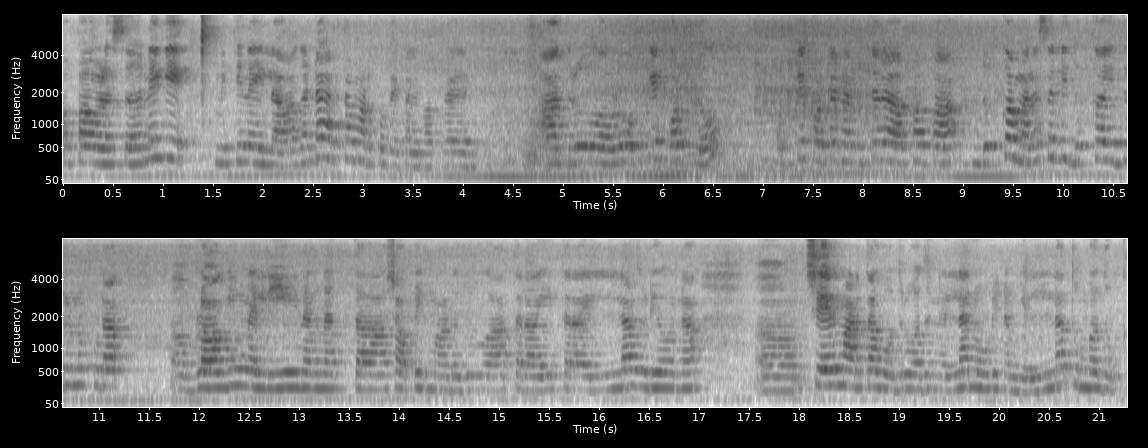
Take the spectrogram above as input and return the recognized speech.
ಪಾಪ ಅವಳ ಸಹನೆಗೆ ಮಿತಿನೇ ಇಲ್ಲ. ಆ ಗಂಡ ಅರ್ಥ ಮಾಡ್ಕೋಬೇಕಲ್ವಾ ಪ್ರಯನ್ ಆದರೂ ಅವಳು ಒಪ್ಪಿಗೆ ಕೊಟ್ಟಳು ಒಪ್ಪಿಗೆ ಕೊಟ್ಟ ನಂತರ ಪಾಪ ದುಃಖ, ಮನಸ್ಸಲ್ಲಿ ದುಃಖ ಇದ್ರೂ ಕೂಡ ಬ್ಲಾಗಿಂಗ್ನಲ್ಲಿ ನಗ್ನಗ್ತಾ ಶಾಪಿಂಗ್ ಮಾಡೋದು, ಆ ಥರ ಈ ಥರ ಎಲ್ಲ ವಿಡಿಯೋನ ಶೇರ್ ಮಾಡ್ತಾ ಹೋದರು. ಅದನ್ನೆಲ್ಲ ನೋಡಿ ನಮಗೆಲ್ಲ ತುಂಬ ದುಃಖ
